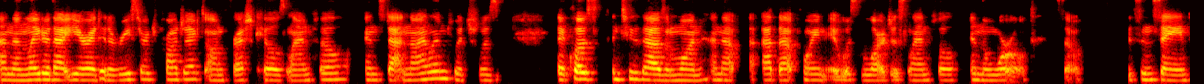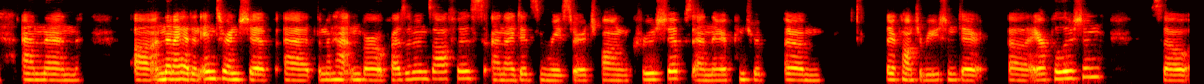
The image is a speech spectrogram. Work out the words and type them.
And then later that year, I did a research project on Fresh Kills landfill in Staten Island, which was it closed in 2001, and that at that point it was the largest landfill in the world. So it's insane. And then uh, and then I had an internship at the Manhattan Borough President's Office, and I did some research on cruise ships and their contrib- um, their contribution to uh, air pollution. So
